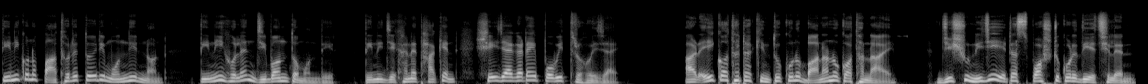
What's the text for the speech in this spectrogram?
তিনি কোনো পাথরের তৈরি মন্দির নন, তিনি হলেন জীবন্ত মন্দির। তিনি যেখানে থাকেন, সেই জায়গাটাই পবিত্র হয়ে যায়। আর এই কথাটা কিন্তু কোনো বানানো কথা নয়। যিশু নিজেই এটা স্পষ্ট করে দিয়েছিলেন।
